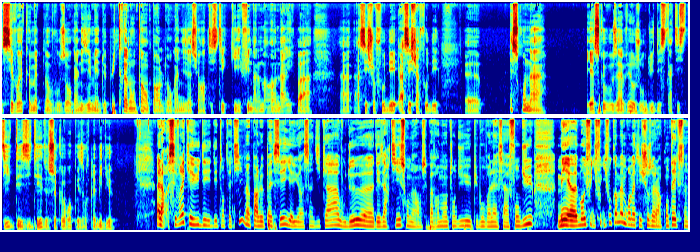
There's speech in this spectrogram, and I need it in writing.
c'est vrai que maintenant vous organisez, mais depuis très longtemps on parle d'organisation artistique qui finalement n'arrive pas à, à s'échafauder. Euh, est-ce qu'on a et est-ce que vous avez aujourd'hui des statistiques, des idées de ce que représente le milieu? Alors, c'est vrai qu'il y a eu des, tentatives hein, par le passé. Il y a eu un syndicat ou deux euh, des artistes. On ne on s'est pas vraiment entendu. Et puis bon, voilà, ça a fondu. Mais euh, bon, il faut, quand même remettre les choses dans leur contexte. Hein.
